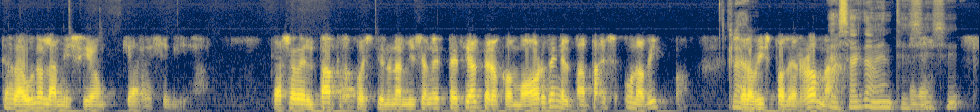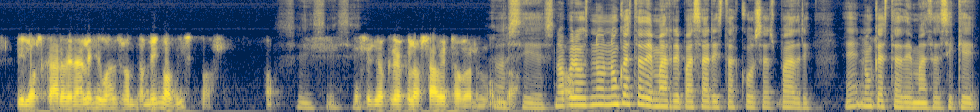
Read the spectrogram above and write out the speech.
cada uno la misión que ha recibido. El caso del Papa, pues tiene una misión especial, pero como orden el Papa es un obispo, el obispo de Roma. Exactamente, sí, ¿Eh? sí. Y los cardenales igual son también obispos. Sí, sí, sí. Eso yo creo que lo sabe todo el mundo. Así es. No, pero no, nunca está de más repasar estas cosas, padre. ¿eh? Nunca está de más. Así que,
